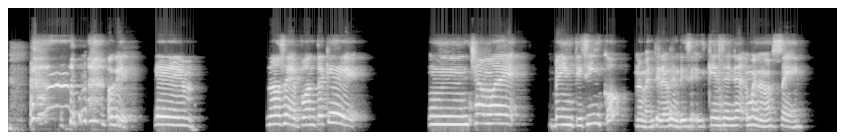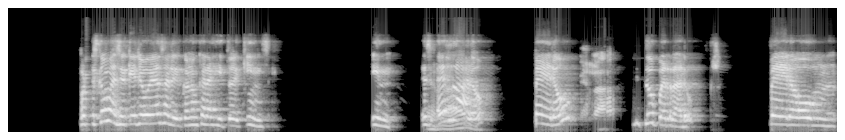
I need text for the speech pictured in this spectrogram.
ok. Eh, no sé, ponte que un chamo de 25, no mentira, 25, 15, bueno, no sé. Porque es como decir que yo voy a salir con un carajito de 15. Y es, es raro. pero... Es Súper raro. Pero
